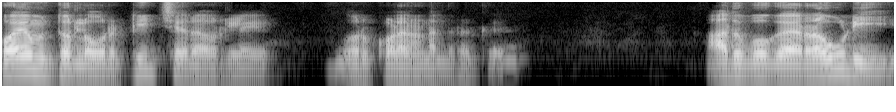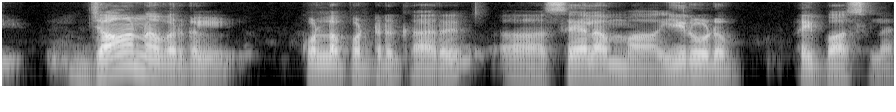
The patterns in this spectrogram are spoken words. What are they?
கோயம்புத்தூரில் ஒரு டீச்சர் அவர்களே ஒரு கொலை நடந்திருக்கு. அதுபோக ரவுடி ஜான் அவர்கள் கொல்லப்பட்டிருக்காரு சேலம் ஈரோடு பைபாஸில்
